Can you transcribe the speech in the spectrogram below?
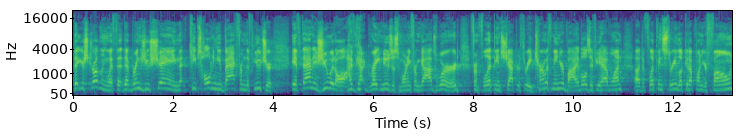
that you're struggling with, that, that brings you shame, that keeps holding you back from the future? If that is you at all, I've got great news this morning from God's Word from Philippians chapter 3. Turn with me in your Bibles, if you have one, uh, to Philippians 3. Look it up on your phone.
